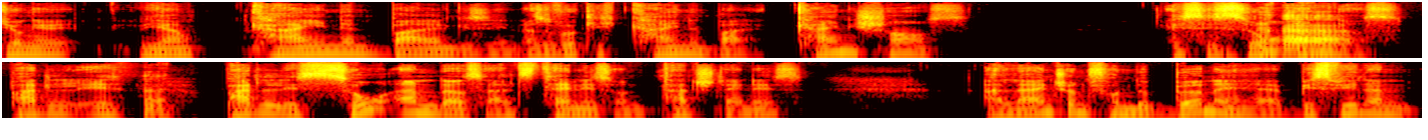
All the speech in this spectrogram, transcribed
Junge, wir haben keinen Ball gesehen, also wirklich keinen Ball, keine Chance. Es ist so anders. Paddel ist, Paddel ist so anders als Tennis und Touch-Tennis allein schon von der Birne her, bis wir dann,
